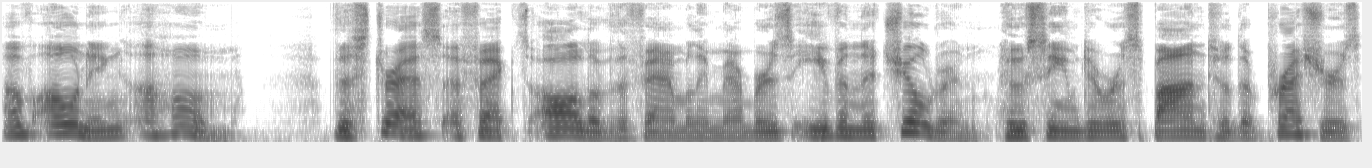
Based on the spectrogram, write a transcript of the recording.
of owning a home. The stress affects all of the family members, even the children, who seem to respond to the pressures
